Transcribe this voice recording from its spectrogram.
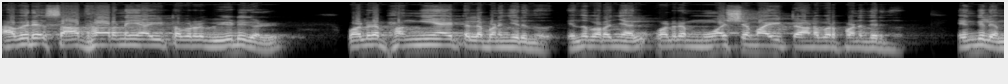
അവർ സാധാരണയായിട്ട് അവരുടെ വീടുകൾ വളരെ ഭംഗിയായിട്ടല്ല പണിഞ്ഞിരുന്നത്. എന്ന് പറഞ്ഞാൽ വളരെ മോശമായിട്ടാണ് അവർ പണിതിരുന്നത്. എങ്കിലും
